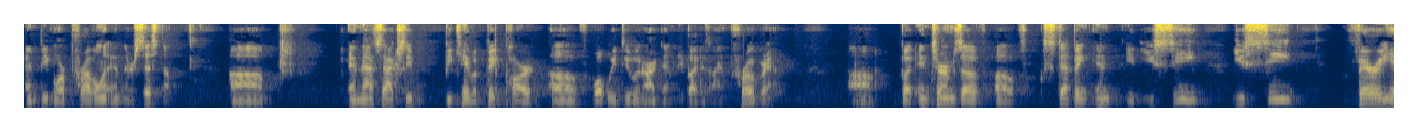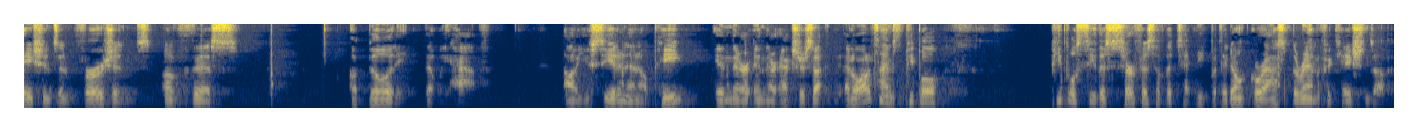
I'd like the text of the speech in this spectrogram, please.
and be more prevalent in their system. Um, and that's actually became a big part of what we do in our Identity by Design program. Um, but in terms of, of stepping in, you see you see variations and versions of this ability that we have. Uh, you see it in NLP in their in their exercise, and a lot of times people people see the surface of the technique, but they don't grasp the ramifications of it.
